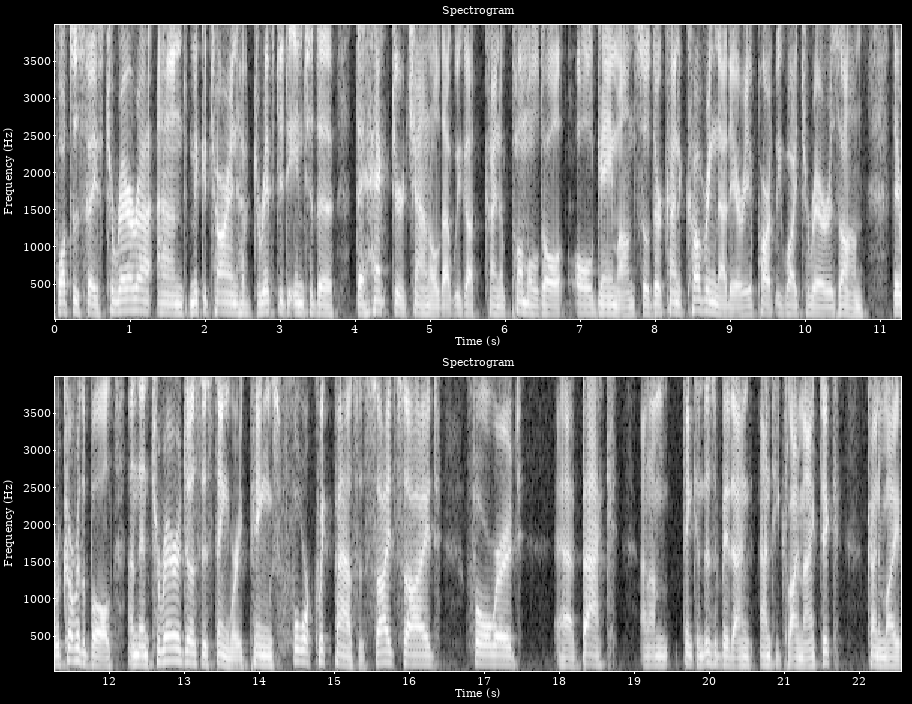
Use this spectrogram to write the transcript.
what's his face Torreira and Mkhitaryan have drifted into the the Hector channel that we got kind of pummeled all all game on. So they're kind of covering that area, partly why Torreira is on. They recover the ball, and then Torreira does this thing where he pings four quick passes, side side, forward, uh, back, and I'm thinking this is a bit an- anticlimactic kind of my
